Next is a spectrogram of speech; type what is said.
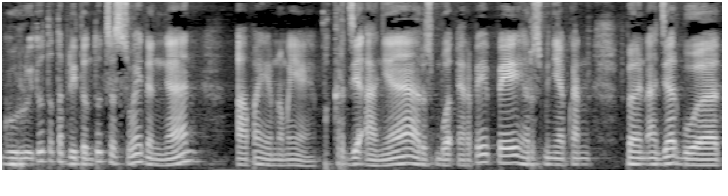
guru itu tetap dituntut sesuai dengan apa yang namanya pekerjaannya harus buat RPP harus menyiapkan bahan ajar buat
